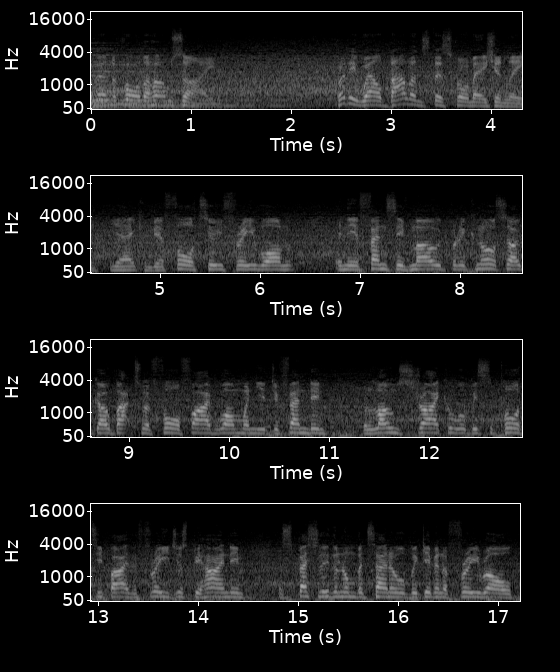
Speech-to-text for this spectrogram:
11 for the home side. Pretty well balanced this formation, Lee. Yeah, it can be a 4-2-3-1 in the offensive mode, but it can also go back to a 4-5-1 when you're defending. The lone striker will be supported by the three just behind him, especially the number 10 who will be given a free role.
